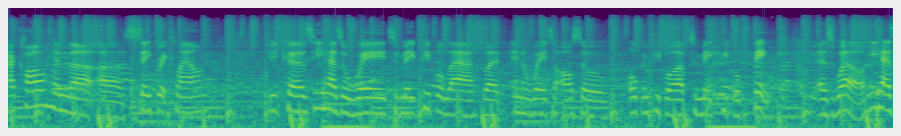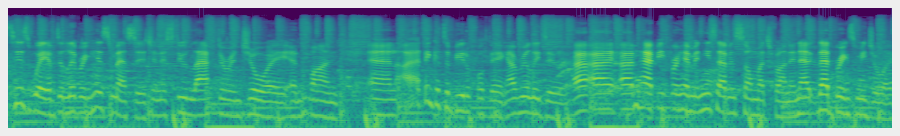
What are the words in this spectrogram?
I call him the uh, sacred clown because he has a way to make people laugh, but in a way to also open people up to make people think as well. He has his way of delivering his message, and it's through laughter and joy and fun. And I think it's a beautiful thing. I really do. I, I'm happy for him, and he's having so much fun, and that, that brings me joy.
